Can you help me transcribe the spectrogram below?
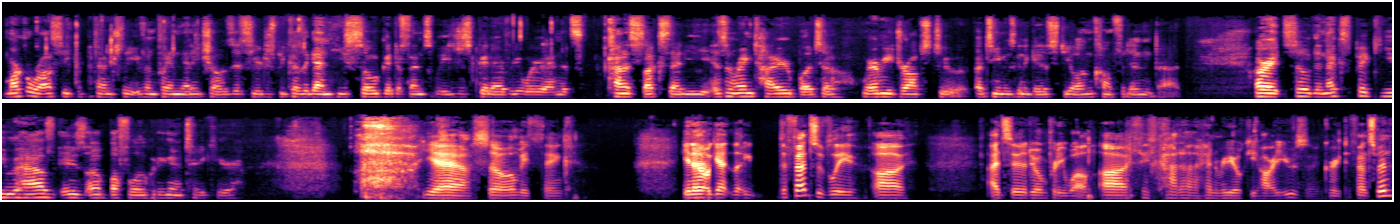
Marco Rossi could potentially even play in the NHL this year, just because again he's so good defensively, he's just good everywhere, and it's kind of sucks that he isn't ranked higher. But uh, wherever he drops to, a team is going to get a steal. I'm confident in that. All right, so the next pick you have is uh, Buffalo. Who are you going to take here? yeah, so let me think. You know, again, like, defensively, uh, I'd say they're doing pretty well. Uh, they've got uh, Henri Jokiharju, who's a great defenseman.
